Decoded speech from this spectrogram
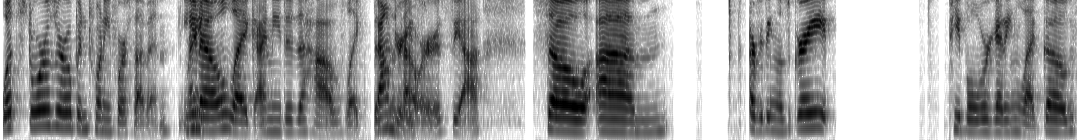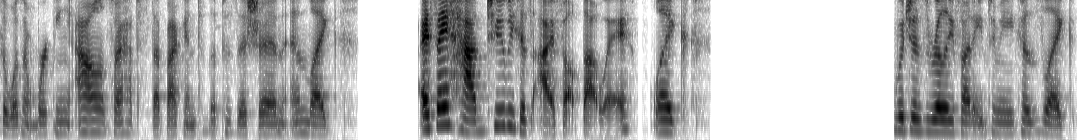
what stores are open 24/7. You Right. know, like I needed to have like business Boundaries. hours. Yeah. So, um everything was great people were getting let go because it wasn't working out so i had to step back into the position and like i say had to because i felt that way like which is really funny to me because like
